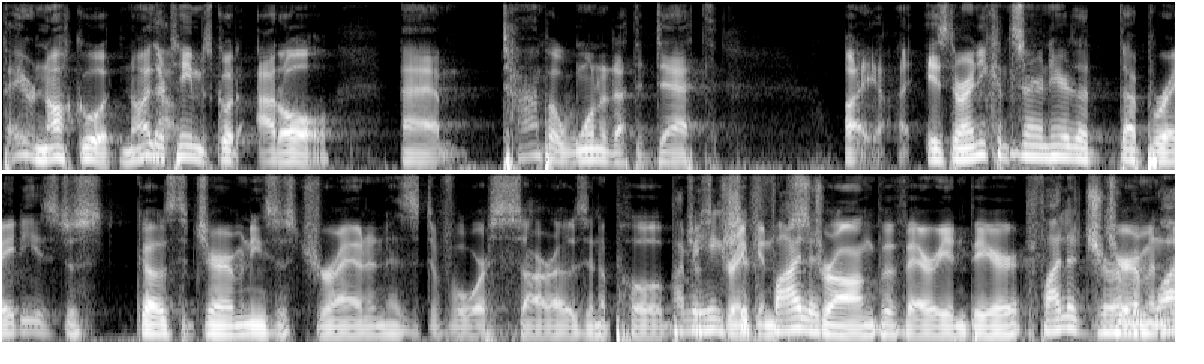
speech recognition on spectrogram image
they are not good. Neither No. team is good at all. Um, Tampa won it at the death. I, I- is there any concern here that, that Brady is just goes to Germany, he's just drowning his divorce sorrows in a pub, I mean, just drinking find a- strong Bavarian beer? Find a German, German wife,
